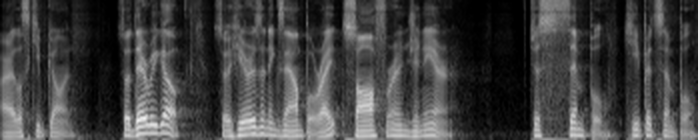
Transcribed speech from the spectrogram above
All right, let's keep going. So there we go. So here's an example, right? Software engineer. Just simple. Keep it simple.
